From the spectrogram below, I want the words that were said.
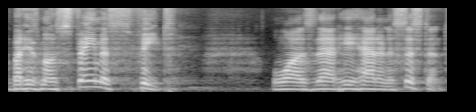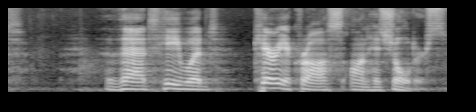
But his most famous feat was that he had an assistant that he would carry across on his shoulders.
